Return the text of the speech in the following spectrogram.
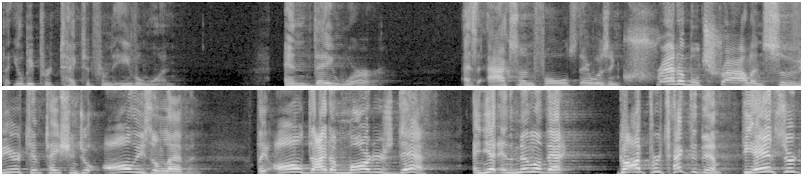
that you'll be protected from the evil one. And they were. As Acts unfolds, there was incredible trial and severe temptation to all these 11. They all died a martyr's death. And yet, in the middle of that, God protected them. He answered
